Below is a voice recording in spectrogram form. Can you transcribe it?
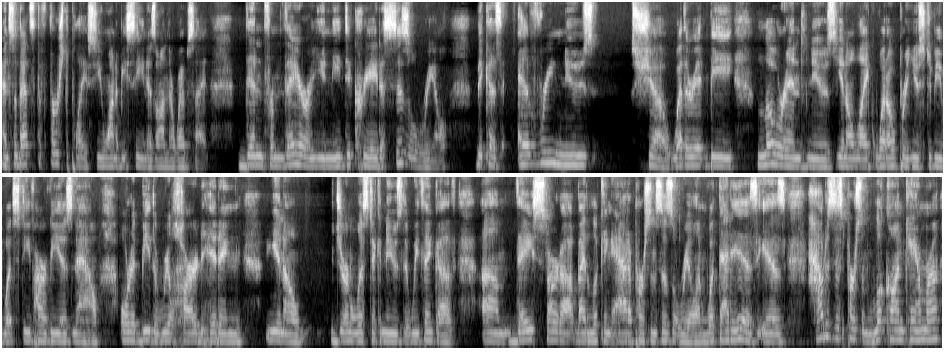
And so that's the first place you want to be seen is on their website. Then from there, you need to create a sizzle reel because every news show, whether it be lower end news, you know, like what Oprah used to be, what Steve Harvey is now, or it be the real hard hitting, you know, journalistic news that we think of, um, they start out by looking at a person's sizzle reel. And what that is, is how does this person look on camera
